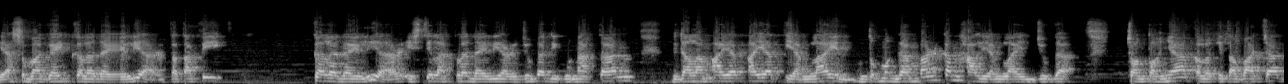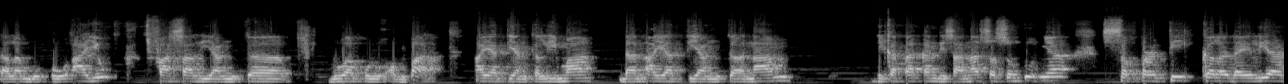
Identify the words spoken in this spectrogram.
ya sebagai keledai liar, tetapi keledai liar, istilah keledai liar juga digunakan di dalam ayat-ayat yang lain untuk menggambarkan hal yang lain juga. Contohnya kalau kita baca dalam buku Ayub pasal yang ke-24 ayat yang kelima dan ayat yang keenam dikatakan di sana sesungguhnya seperti keledai liar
